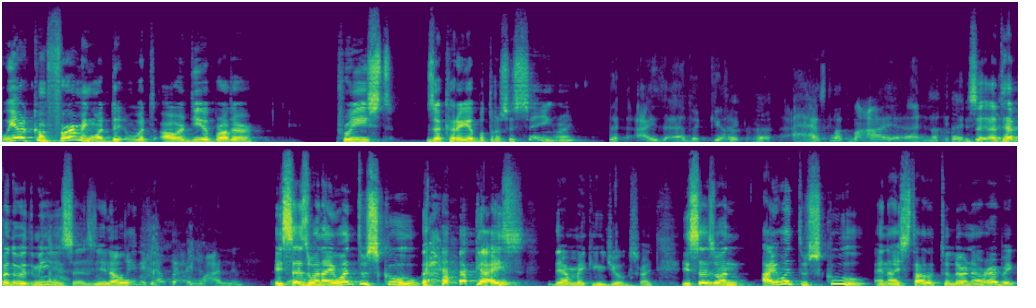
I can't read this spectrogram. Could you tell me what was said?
we are confirming what the, what our dear brother priest zachariah butros is saying right عايز اذكرك حصلت معايا انا He said, it happened with me he says you know اعطيني خطأ المعلم He says when I went to school, guys, they're making jokes, right? He says when I went to school and I started to learn Arabic,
